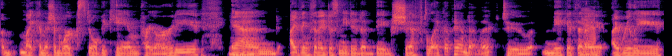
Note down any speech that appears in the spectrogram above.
um, my commission work still became priority. Mm-hmm. And I think that I just needed a big shift like a pandemic to make it that yeah. I, I really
